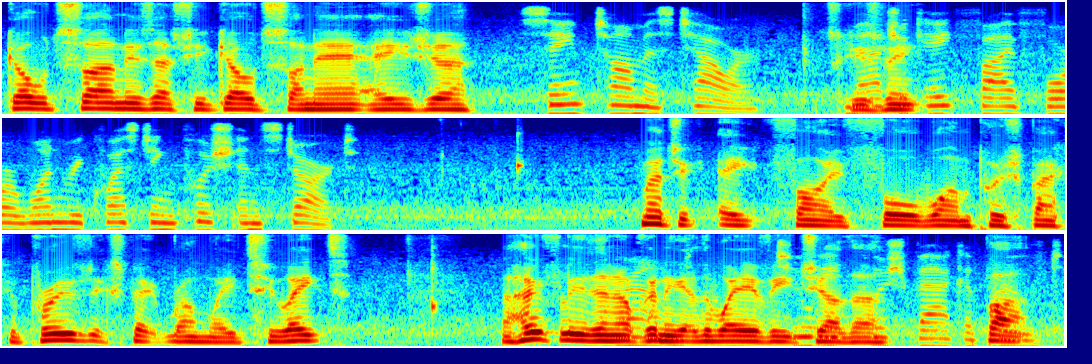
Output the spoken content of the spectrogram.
Gold Sun is actually Gold Sun Air Asia. St. Thomas Tower. Excuse Magic me. 8541 requesting push and start. Magic 8541 pushback approved. Expect runway 28. Now, hopefully, they're not going to get in the way of each other. But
